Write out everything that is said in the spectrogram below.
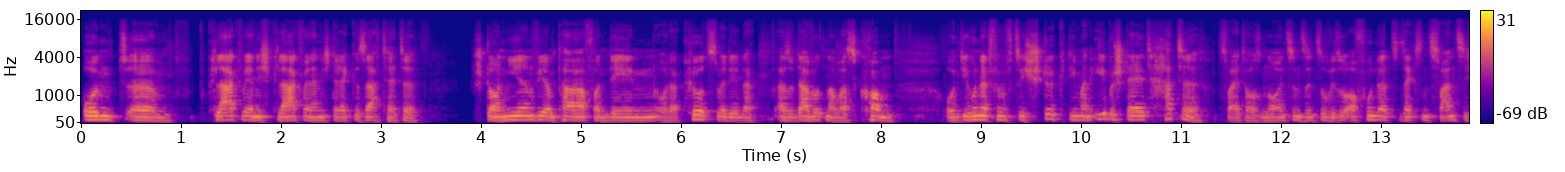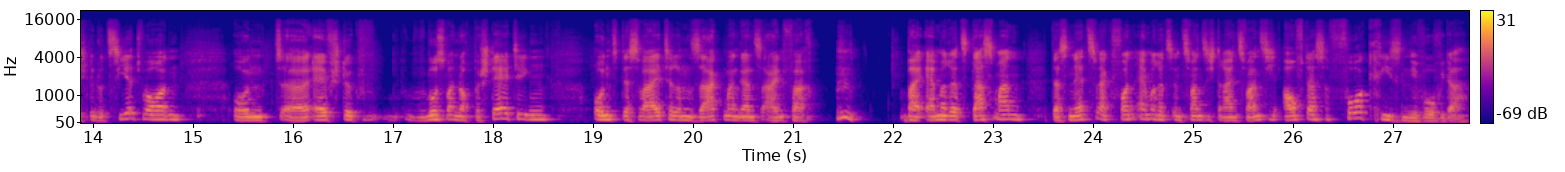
Und ähm, Clark wäre nicht Clark, wenn er nicht direkt gesagt hätte, stornieren wir ein paar von denen oder kürzen wir den. Also da wird noch was kommen. Und die 150 Stück, die man eh bestellt hatte 2019, sind sowieso auf 126 reduziert worden. Und äh, elf Stück muss man noch bestätigen. Und des Weiteren sagt man ganz einfach, bei Emirates, dass man das Netzwerk von Emirates in 2023 auf das Vorkrisenniveau wieder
